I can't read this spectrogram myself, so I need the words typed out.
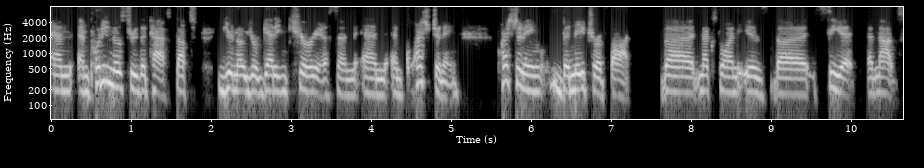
and and putting those through the test, that's you know, you're getting curious and and and questioning, questioning the nature of thought. The next one is the see it, and that's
